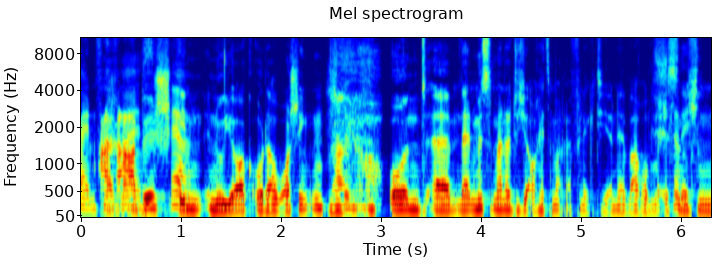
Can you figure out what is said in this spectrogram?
keinen Fall arabisch. Ja. in New York oder Washington. Und ähm, dann müsste man natürlich auch jetzt mal reflektieren. Ne? Warum ist Stimmt. nicht ein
